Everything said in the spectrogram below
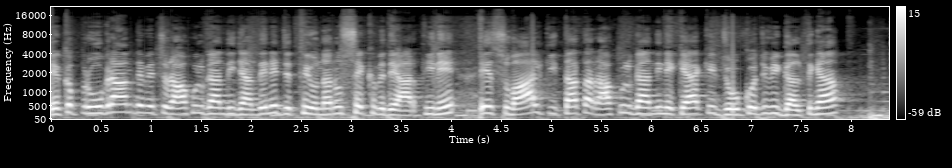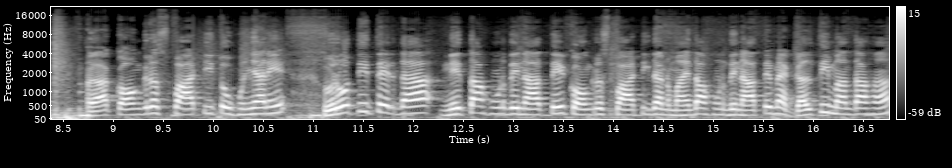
ਇੱਕ ਪ੍ਰੋਗਰਾਮ ਦੇ ਵਿੱਚ ਰਾਹੁਲ ਗਾਂਧੀ ਜਾਂਦੇ ਨੇ, ਜਿੱਥੇ ਉਹਨਾਂ ਨੂੰ ਸਿੱਖ ਵਿਦਿਆਰਥੀ ਨੇ ਇਹ ਸਵਾਲ ਕੀਤਾ। ਤਾਂ ਰਾਹੁਲ ਗਾਂਧੀ ਨੇ ਕਿਹਾ ਕਿ ਜੋ ਕੁਝ ਵੀ ਗਲਤੀਆਂ ਕਾਂਗਰਸ ਪਾਰਟੀ ਤੋਂ ਹੋਈਆਂ ਨੇ ਵਿਰੋਧੀ ਧਿਰ ਦਾ ਨੇਤਾ ਹੋਣ ਦੇ ਨਾਤੇ, ਕਾਂਗਰਸ ਪਾਰਟੀ ਦਾ ਨੁਮਾਇੰਦਾ ਹੋਣ ਦੇ ਨਾਤੇ ਮੈਂ ਗਲਤੀ ਮੰਨਦਾ ਹਾਂ।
